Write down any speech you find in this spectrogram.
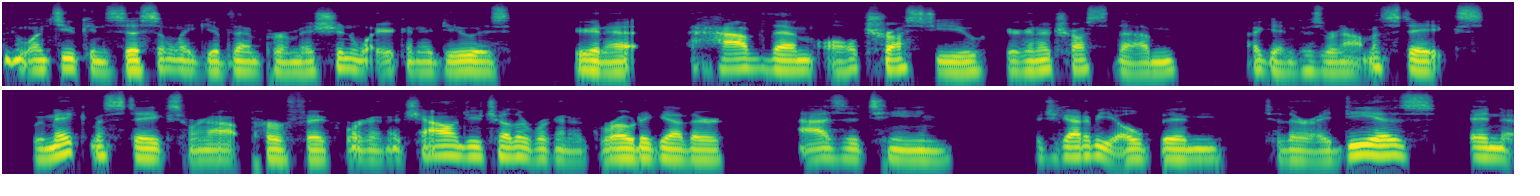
and once you consistently give them permission, what you're going to do is you're going to have them all trust you. You're going to trust them again, because we're not mistakes. We make mistakes. We're not perfect. We're going to challenge each other. We're going to grow together as a team, but you got to be open to their ideas. And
